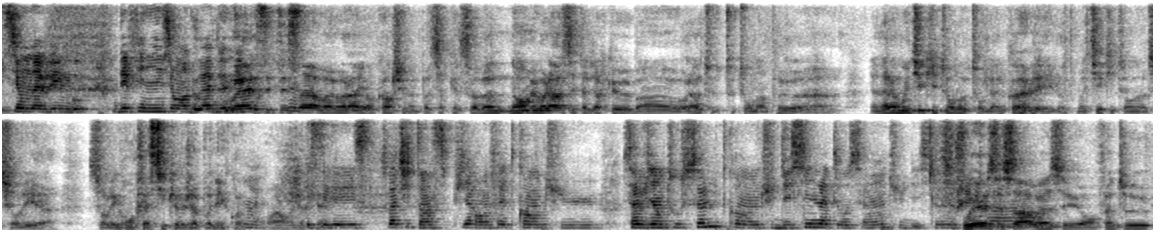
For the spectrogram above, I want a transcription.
si on avait une définition un peu à donner. Ouais, c'était ça, ouais, voilà, et encore, je suis même pas sûr qu'elle soit bonne. Non, mais voilà, c'est-à-dire que, ben, voilà, tout, tout tourne un peu. Euh, il y en a la moitié qui tourne autour de l'alcool et l'autre moitié qui tourne sur les, euh, sur les grands classiques euh, japonais, quoi. et c'est, toi, tu t'inspires, en fait, quand tu... Ça vient tout seul, quand tu dessines, là, t'es au salon, tu dessines Oui, c'est ça, ouais, c'est... En fait, euh,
